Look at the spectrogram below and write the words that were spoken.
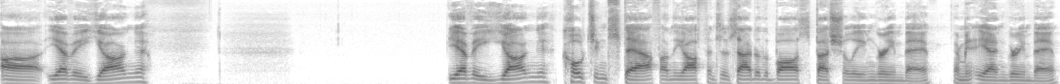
uh, you have a young, you have a young coaching staff on the offensive side of the ball, especially in Green Bay. I mean, yeah, in Green Bay.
